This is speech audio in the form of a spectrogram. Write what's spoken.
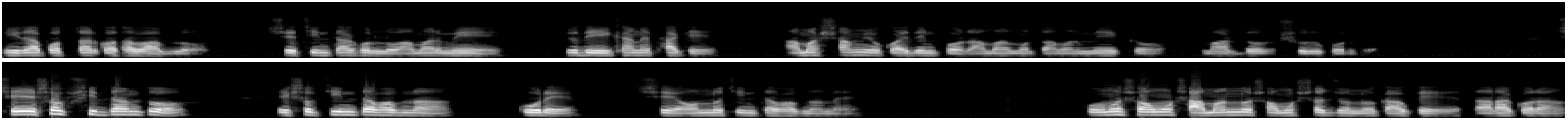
নিরাপত্তার কথা ভাবলো। সে চিন্তা করল, আমার মেয়ে যদি এখানে থাকে, আমার স্বামীও কয়দিন পর আমার মতো আমার মেয়েকেও মারধর শুরু করবে। সে এসব সিদ্ধান্ত, এসব চিন্তা ভাবনা করে সে অন্য চিন্তা ভাবনা নেয়। কোনো সম, সামান্য সমস্যার জন্য কাউকে তাড়া করা,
